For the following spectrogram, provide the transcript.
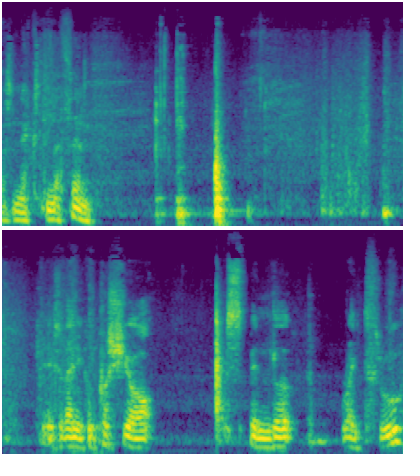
That's nothing. Okay, so then you can push your spindle right through.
